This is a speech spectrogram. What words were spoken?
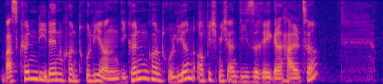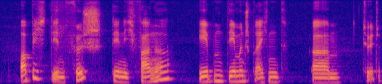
was können die denn kontrollieren? Die können kontrollieren, ob ich mich an diese Regel halte, ob ich den Fisch, den ich fange, eben dementsprechend ähm, töte.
